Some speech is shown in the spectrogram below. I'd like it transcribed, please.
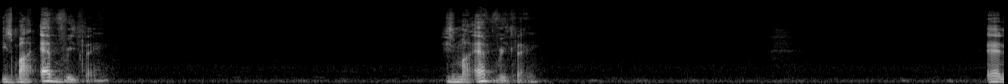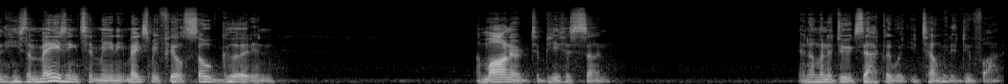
He's my everything. He's my everything. And he's amazing to me and he makes me feel so good and I'm honored to be his son. And I'm going to do exactly what you tell me to do, Father.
